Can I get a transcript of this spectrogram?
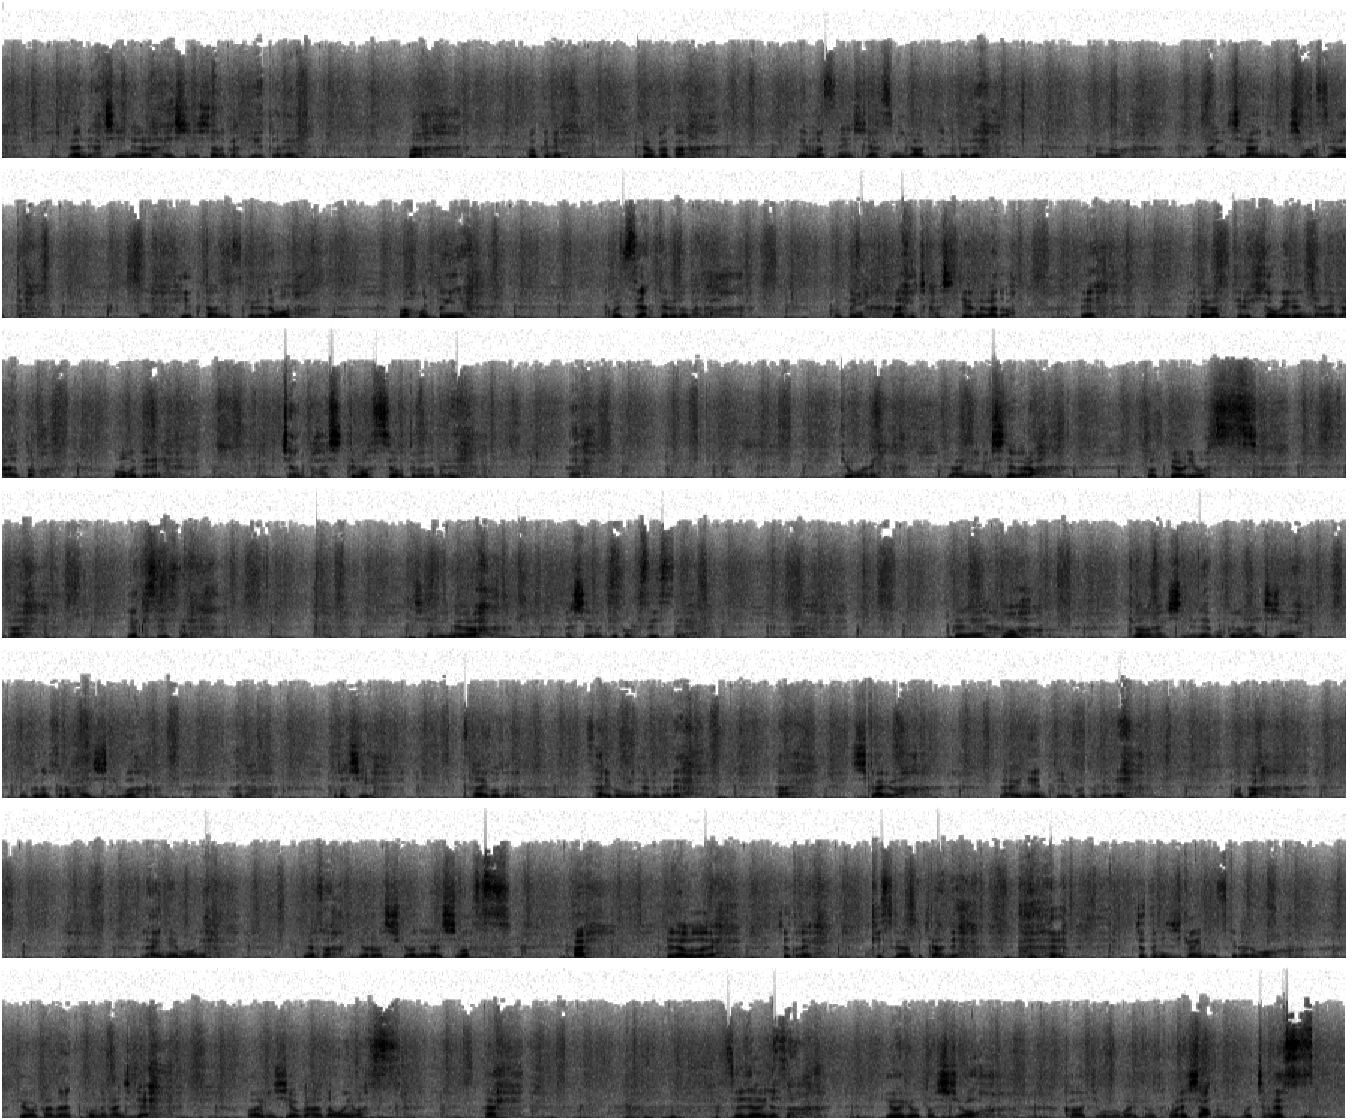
なんで走りながら配信したのかっていうとねまあ僕ね8日間年末年始休みがあるということであの毎日ランニングしますよって、ね、言ったんですけれどもまあ本当にねこいつやってるのかと。本当に毎日走ってるのかと。ね疑ってる人もいるんじゃないかなと。思うんでねちゃんと走ってますよってことでね。はい。今日はねランニングしながら撮っております。はい。いやきついですね。喋りながら走るの結構きついですね。はい。でねもう今日の配信でね僕の配信僕のソロ配信はあの今年最後と最後になるのではい次回は来年ということでねまた来年もね皆さんよろしくお願いします。はいてなことでちょっとねきつくなってきたんで ちょっと短いんですけれども今日はこんな感じで終わりにしようかなと思います。はい。それでは皆さん良いお年を。乾き物バイトの高間でした。ごっちゃんです。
